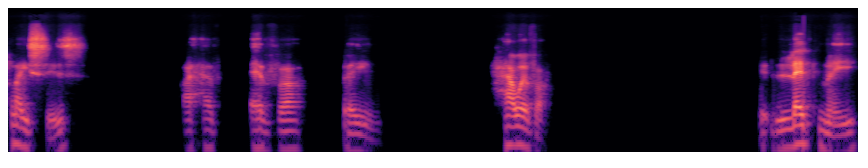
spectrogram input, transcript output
places I have ever been. However, it led me,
